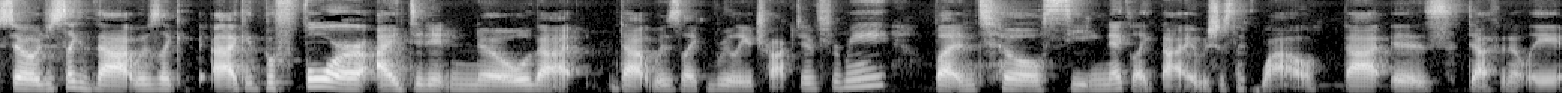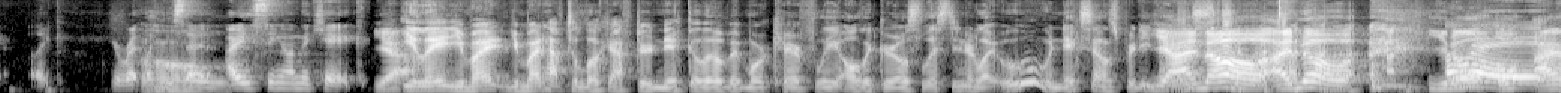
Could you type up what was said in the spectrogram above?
so just like that was like I, before I didn't know that that was like really attractive for me, but until seeing Nick like that, it was just like wow, that is definitely like you're right, like oh. you said, oh. icing on the cake. Yeah, Elaine, you might you might have to look after Nick a little bit more carefully. All the girls listening are like, "Ooh, Nick sounds pretty yeah, nice." I know, I know. You know, right. I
